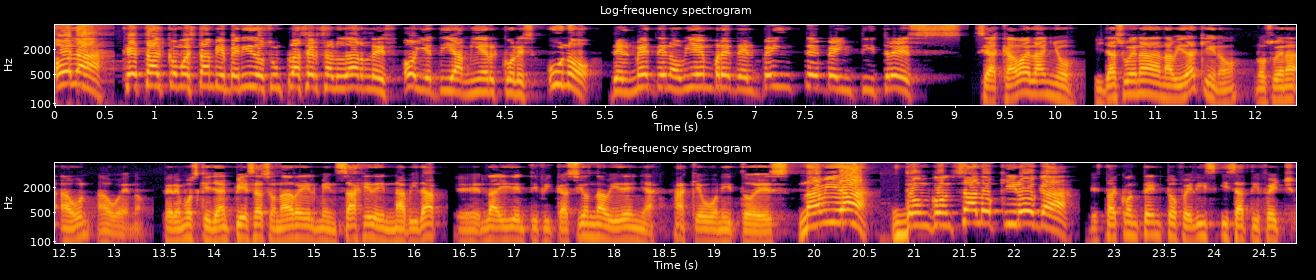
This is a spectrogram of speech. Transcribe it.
Hola, ¿qué tal? ¿Cómo están? Bienvenidos, un placer saludarles. Hoy es día miércoles 1 del mes de noviembre del 2023 se acaba el año y ya suena Navidad aquí, ¿no? ¿No suena aún? Ah, bueno. Esperemos que ya empiece a sonar el mensaje de Navidad, eh, la identificación navideña. Ah, qué bonito es. ¡Navidad! Don Gonzalo Quiroga está contento, feliz y satisfecho.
